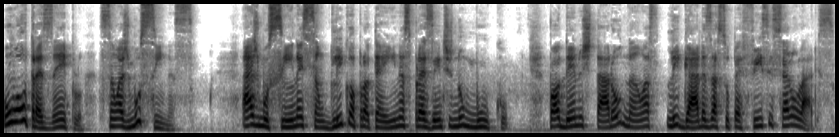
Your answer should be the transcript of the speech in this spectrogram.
Um outro exemplo são as mucinas. As mucinas são glicoproteínas presentes no muco, podendo estar ou não ligadas a superfícies celulares.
